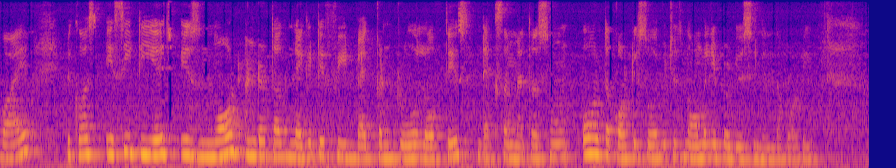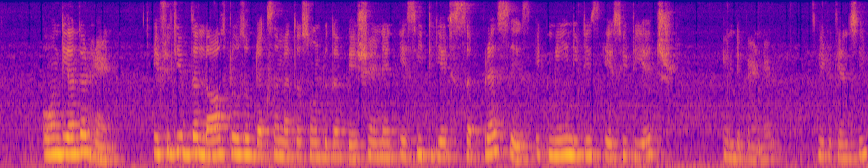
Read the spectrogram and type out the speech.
Why? Because ACTH is not under the negative feedback control of this dexamethasone or the cortisol which is normally producing in the body. On the other hand, if you give the last dose of dexamethasone to the patient and ACTH suppresses, it means it is ACTH independent. Here you can see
